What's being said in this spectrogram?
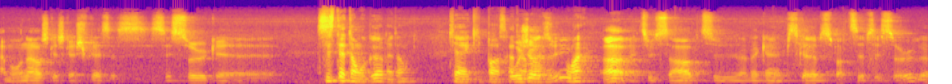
À mon âge, qu'est-ce que je ferais? C'est- C'est sûr que. Si c'était ton gars, mettons, qui, qui travers- Aujourd'hui? Ouais. Ah, ben, tu le sors, tu, avec un psychologue sportif, c'est sûr, là,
